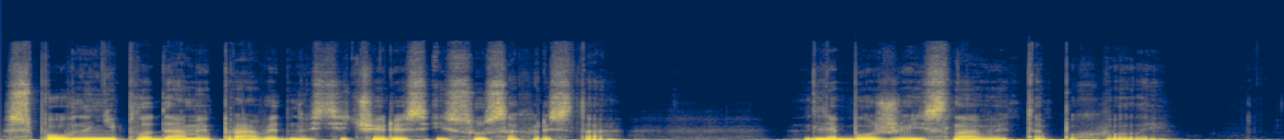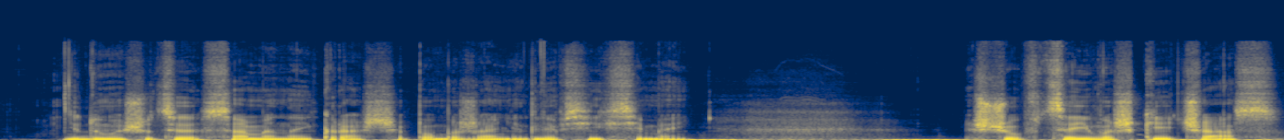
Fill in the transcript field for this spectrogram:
сповнені плодами праведності через Ісуса Христа для Божої слави та похвали. І думаю, що це саме найкраще побажання для всіх сімей, щоб в цей важкий час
